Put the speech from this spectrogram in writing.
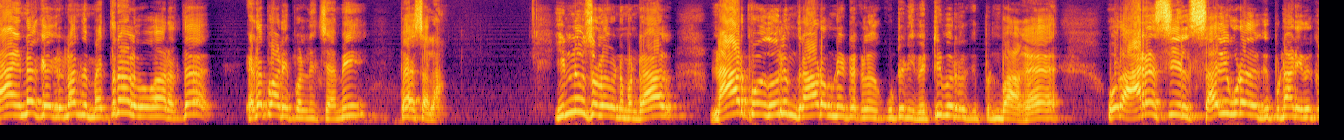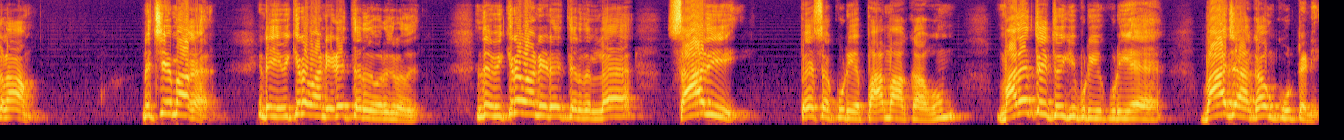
நான் என்ன கேட்குறேன்னா இந்த மெத்தனால் விவகாரத்தை எடப்பாடி பழனிசாமி பேசலாம். இன்னும் சொல்ல வேண்டுமென்றால் நாற்பது தொழிலும் திராவிட முன்னேற்ற கழக கூட்டணி வெற்றி பெறுவதற்கு பின்பாக ஒரு அரசியல் சதி கூட அதுக்கு பின்னாடி இருக்கலாம். நிச்சயமாக இன்றைக்கு விக்கிரவாண்டி இடைத்தேர்தல் வருகிறது. இந்த விக்கிரவாண்டி இடைத்தேர்தலில் சாதி பேசக்கூடிய பாமகவும் மதத்தை தூக்கி பிடிக்கக்கூடிய பாஜகவும் கூட்டணி.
